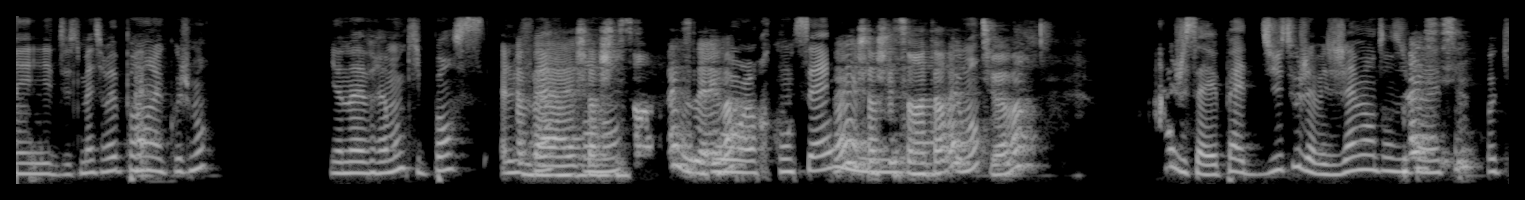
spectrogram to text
et de se masturber pendant l'accouchement? Il y en a vraiment qui pensent à le ah faire. Bah, chercher sur Internet, vous allez voir. On leur conseille. Ouais, chercher sur Internet, tu vas voir. Ah, je savais pas du tout, j'avais jamais entendu parler de ça. Ok.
